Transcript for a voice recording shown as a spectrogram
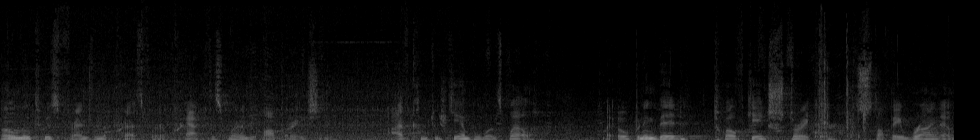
only to his friends and the press for a practice run of the operation. I've come to gamble as well. My opening bid 12 gauge striker, stop a rhino.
